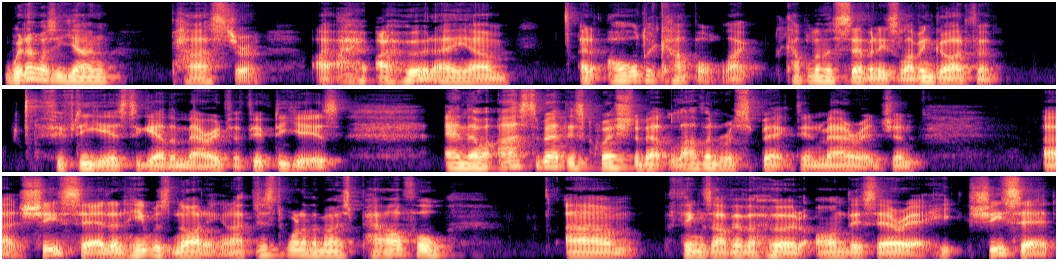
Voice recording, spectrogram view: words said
When I was a young pastor, I, I, I heard a, um, an older couple, like a couple in the 70s, loving God for 50 years together, married for 50 years. And they were asked about this question about love and respect in marriage. And uh, she said, and he was nodding, and I just one of the most powerful um, things I've ever heard on this area. He, she said,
